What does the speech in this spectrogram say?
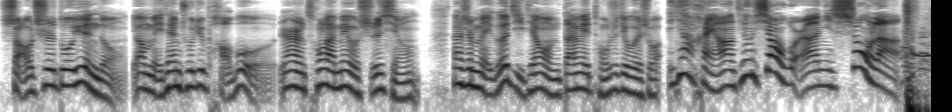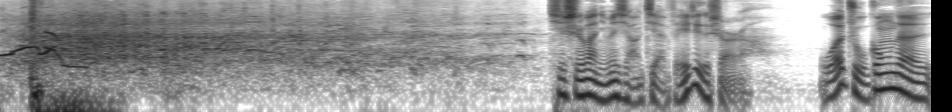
少吃多运动，要每天出去跑步，让人从来没有实行。但是每隔几天，我们单位同事就会说：“哎呀，海洋挺有效果啊，你瘦了。” 其实吧，你们想减肥这个事儿啊，我主攻的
